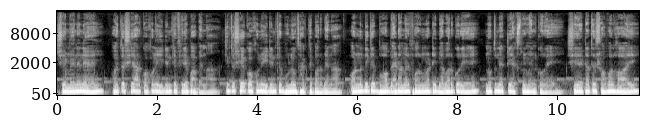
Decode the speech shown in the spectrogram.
সে মেনে নেয়, হয়তো সে আর কখনো ইডেনকে ফিরে পাবে না। কিন্তু সে কখনো ইডেনকে ভুলেও থাকতে পারবে না। অন্যদিকে বব অ্যাডামের ফর্মুলাটি ব্যবহার করে নতুন একটি এক্সপেরিমেন্ট করে। সে এটাতে সফল হয়,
